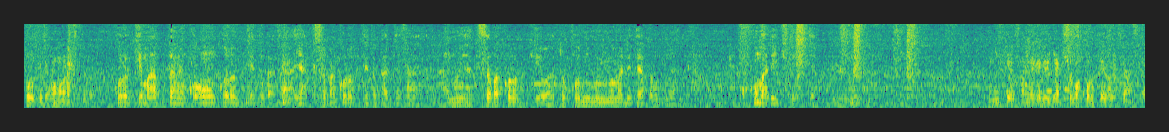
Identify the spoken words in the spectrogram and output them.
コロッケとかもあるんですけど。コロッケもあったのよ。コーンコロッケとかさ焼きそばコロッケとかあってさあの焼きそばコロッケはどこにも今まで出会ったことないねここまで生きてきて。肉屋さんだけど焼きそばコロッケが売ってたんですか？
